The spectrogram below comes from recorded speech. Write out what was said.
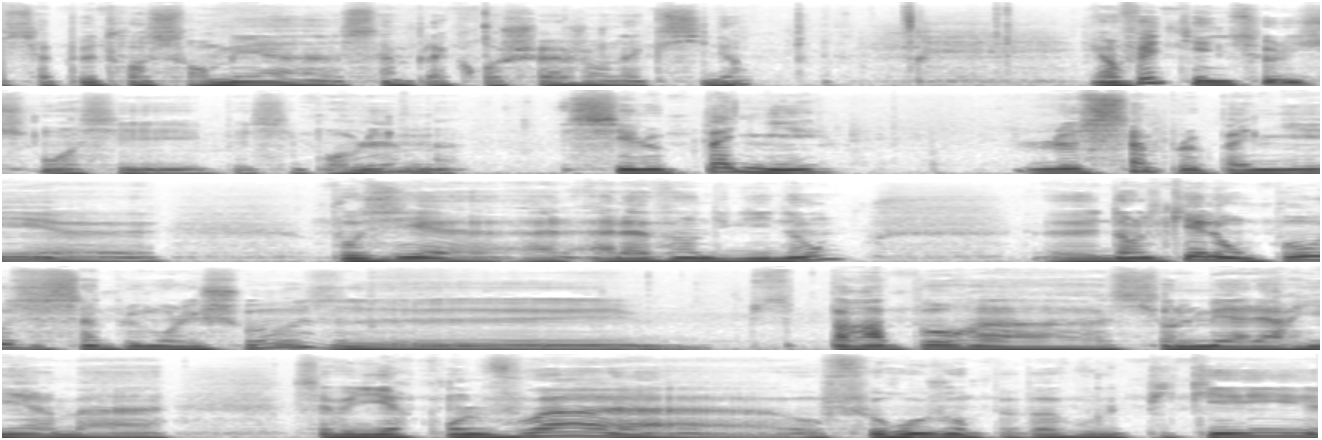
ça peut transformer un simple accrochage en accident. Et en fait, il y a une solution à ces problèmes, c'est le panier le simple panier euh, posé à, l'avant du guidon, euh, dans lequel on pose simplement les choses. Euh, par rapport à si on le met à l'arrière, bah, ça veut dire qu'on le voit. au feu rouge, on ne peut pas vous le piquer.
